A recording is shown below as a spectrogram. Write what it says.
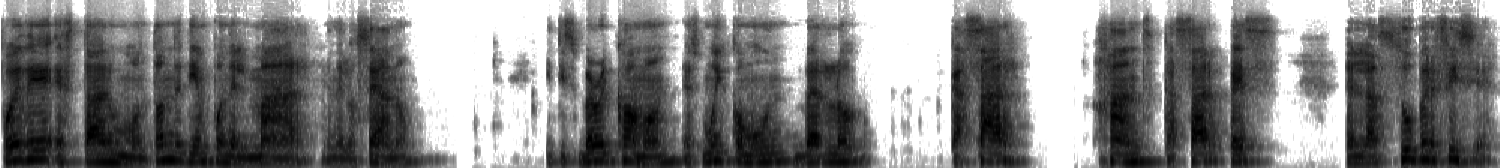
Puede estar un montón de tiempo en el mar, en el océano, It is very common, es muy común verlo cazar, hunt, cazar pez en la superficie,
